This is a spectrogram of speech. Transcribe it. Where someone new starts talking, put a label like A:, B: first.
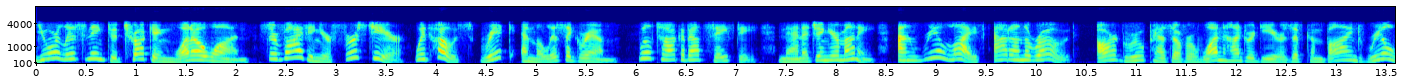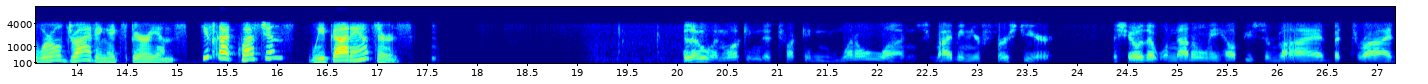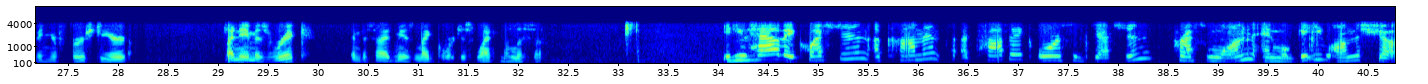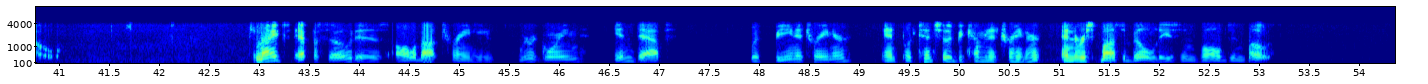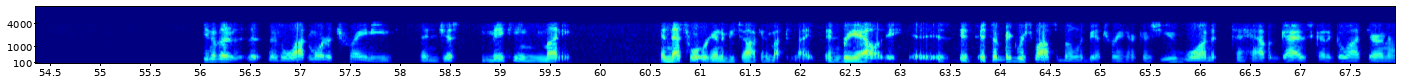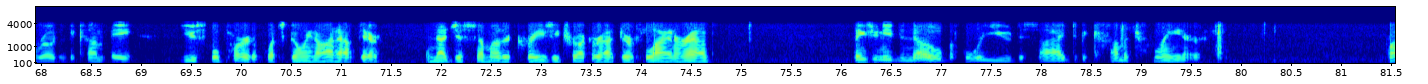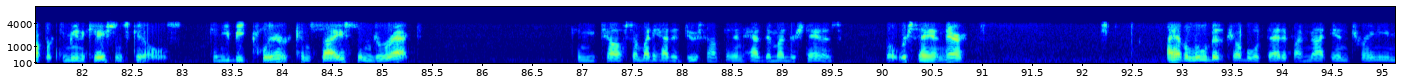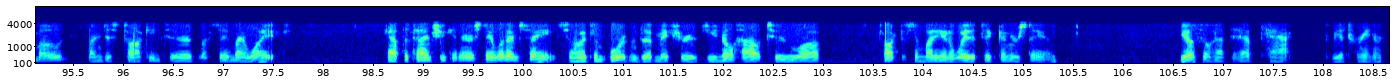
A: You're listening to Trucking 101 Surviving Your First Year with hosts Rick and Melissa Grimm. We'll talk about safety, managing your money, and real life out on the road. Our group has over 100 years of combined real world driving experience. You've got questions, we've got answers.
B: Hello, and welcome to Trucking 101 Surviving Your First Year, the show that will not only help you survive, but thrive in your first year. My name is Rick, and beside me is my gorgeous wife, Melissa.
C: If you have a question, a comment, a topic, or a suggestion, press 1 and we'll get you on the show.
B: Tonight's episode is all about training. We're going in depth with being a trainer and potentially becoming a trainer and the responsibilities involved in both. You know, there's there's a lot more to training than just making money, and that's what we're going to be talking about tonight. In reality, it, it, it's a big responsibility to be a trainer because you want to have a guy that's going to go out there on the road and become a useful part of what's going on out there, and not just some other crazy trucker out there flying around things you need to know before you decide to become a trainer. Proper communication skills. Can you be clear, concise, and direct? Can you tell somebody how to do something and have them understand is what we're saying there? I have a little bit of trouble with that if I'm not in training mode. I'm just talking to, let's say, my wife. Half the time she can understand what I'm saying. So it's important to make sure that you know how to uh, talk to somebody in a way that they can understand. You also have to have tact to be a trainer.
